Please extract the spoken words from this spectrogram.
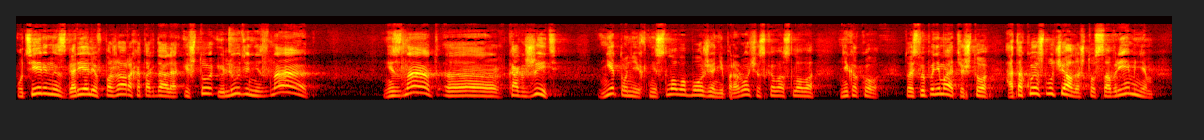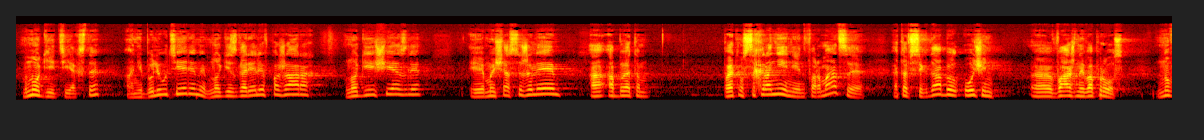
утеряны, сгорели в пожарах и так далее. И что? И люди не знают, не знают, э, как жить. Нет у них ни Слова Божьего, ни пророческого слова, никакого. То есть вы понимаете, что... А такое случалось, что со временем многие тексты, они были утеряны, многие сгорели в пожарах, многие исчезли. И мы сейчас сожалеем об этом. Поэтому сохранение информации – это всегда был очень э, важный вопрос. Но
